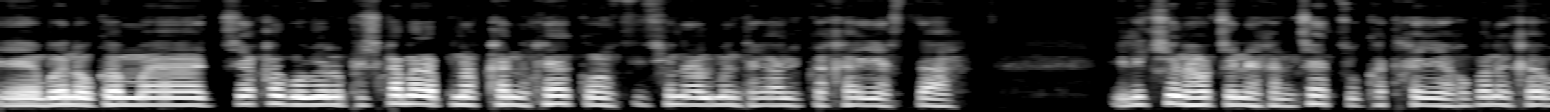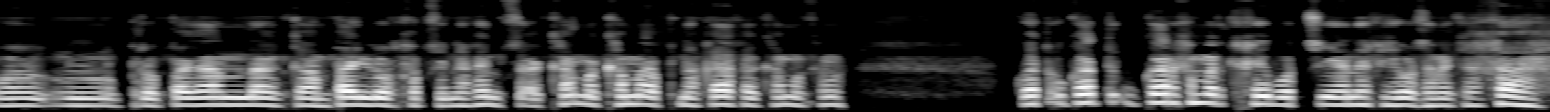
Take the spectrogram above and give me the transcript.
Eh, bueno, kama chaca gobierno pishkamara pnaqanja constitucionalmente allqaja hasta ya elecciones horchenejanchatsu katja yahupanaka mm, propaganda campaña lor hapchenejansa kama kama pnaqaja kama kama kuat ukat ukarja markaje bochianaje ya, osanakaja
